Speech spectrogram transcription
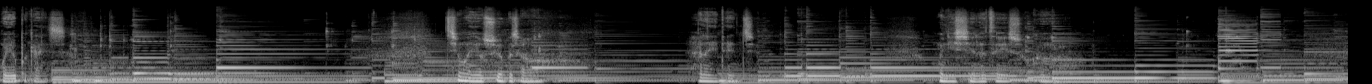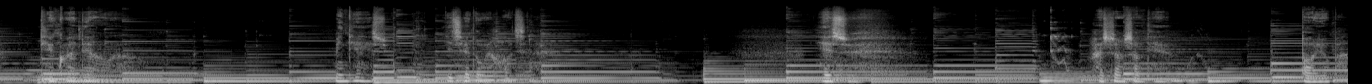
我又不敢想。今晚又睡不着，喝了一点酒，为你写了这一首歌。天快亮了，明天也许一切都会好起来。也许还是让上天保佑吧。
